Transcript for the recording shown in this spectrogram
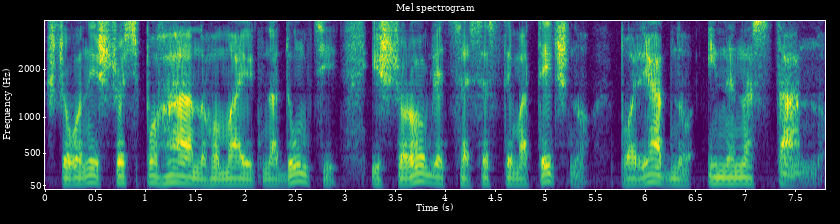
що вони щось поганого мають на думці і що роблять це систематично, порядно і ненастанно.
